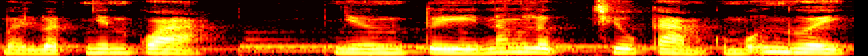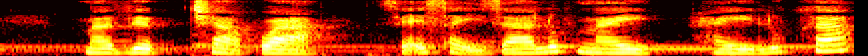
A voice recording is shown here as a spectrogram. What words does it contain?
bởi luật nhân quả, nhưng tùy năng lực chiêu cảm của mỗi người mà việc trả quả sẽ xảy ra lúc này hay lúc khác,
